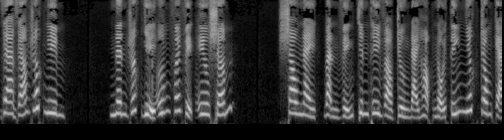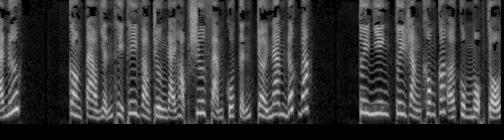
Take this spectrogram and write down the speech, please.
Gia giáo rất nghiêm. Nên rất dị ứng với việc yêu sớm. Sau này, Bành Viễn Chinh thi vào trường đại học nổi tiếng nhất trong cả nước. Còn Tào Dĩnh thì thi vào trường đại học sư phạm của tỉnh Trời Nam đất Bắc. Tuy nhiên, tuy rằng không có ở cùng một chỗ,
